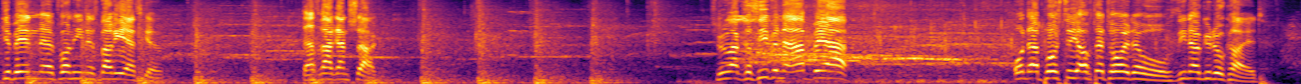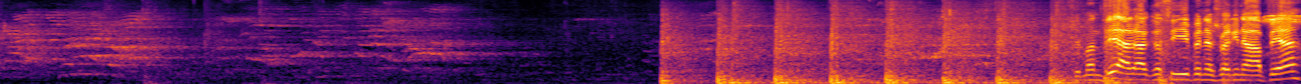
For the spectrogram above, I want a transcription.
Gewinn äh, von Ines Marieske. Das war ganz stark. Spielen aggressiv in der Abwehr. Und da pusht sich auch der Torhüter hoch. Sina Güdokait. Steht man sehr aggressiv in der Schweriner Abwehr.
